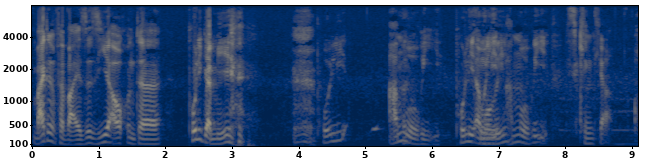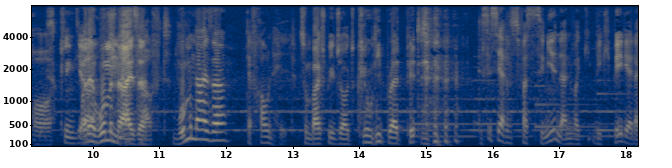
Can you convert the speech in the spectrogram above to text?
Weitere Verweise siehe auch unter Polygamie, Polyamorie. Polyamorie Polyamorie. Das klingt ja. Oh. Das klingt ja. oder Womanizer. Womanizer, Der Frauenheld. zum Beispiel George Clooney, Brad Pitt. Das ist ja das Faszinierende an Wik- Wikipedia. Da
